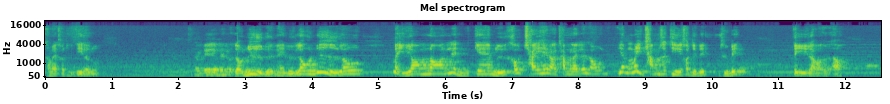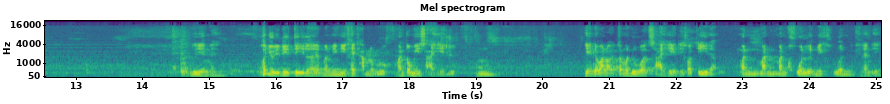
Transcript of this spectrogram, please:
ทำไมเขาถึงตีเราลูก เราดื้อไหมลูกเราดื้อหรือไง หรือเราดื้อเราไม่ยอมนอนเล่นเกม หรือเขาใช้ให้เราทำอะไรแล้วเรายังไม่ทำสักทีเขาถึงได้ถึงได้ตีเราเออเอาหรือยังไงเพราะอยู่ดีๆตีเลย มันไม่มีใครทำหรอกลูก มันต้องมีสาเหตุลูกอืมเพียงแต่ว่าเราจะมาดูว่าสาเหตุที่เขาตีเนี่ยมันมันมันควรหรือไม่ควรแค่นั้นเอง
